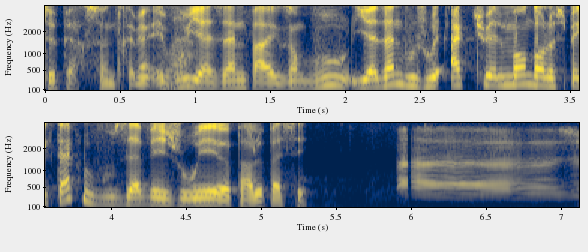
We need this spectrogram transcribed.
Deux personnes, très bien. Et vous. Yazan, par exemple, vous, Yazan, vous jouez actuellement dans le spectacle ou vous avez joué euh, par le passé? Euh, je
